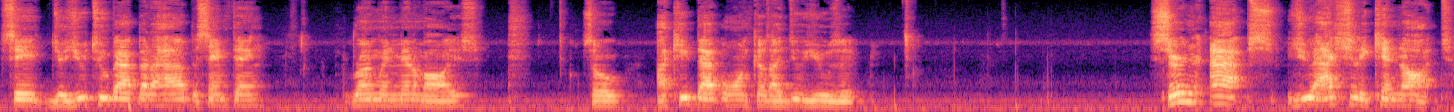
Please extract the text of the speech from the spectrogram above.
See your YouTube app that I have, the same thing. Run when minimize. So I keep that on because I do use it. Certain apps you actually cannot.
